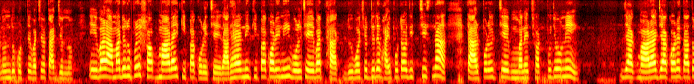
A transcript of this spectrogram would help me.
আনন্দ করতে পারছি না তার জন্য। এবার আমাদের উপরে সব মারাই কৃপা করেছে। রাধারানী কৃপা করেনি, বলছে এবার থাক, দু বছর ধরে ভাইফোঁটাও দিচ্ছিস না, তারপর হচ্ছে মানে ছট পুজোও নেই। যাক, মারা যা করে তা তো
